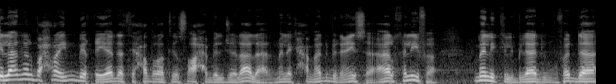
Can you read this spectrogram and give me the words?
إلى أن البحرين بقيادة حضرة صاحب الجلالة الملك حمد بن عيسى آل خليفة ملك البلاد المفدى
